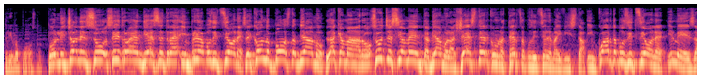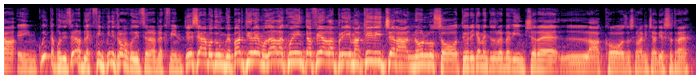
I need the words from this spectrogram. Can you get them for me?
Primo posto. Pollicione in su, Citroen DS3 in prima posizione. Secondo posto abbiamo la Camaro. Successivamente abbiamo la Jester con una terza posizione mai vista. In quarta posizione il Mesa e in quinta posizione la Blackfin, quindi trova posizione la Blackfin. Ci siamo dunque, partiremo dalla quinta fino alla prima. Chi vincerà? Non lo so. Teoricamente dovrebbe vincere la cosa. Secondo me vince la DS3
